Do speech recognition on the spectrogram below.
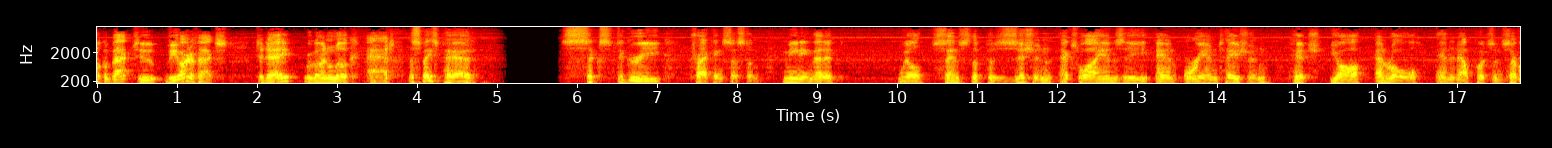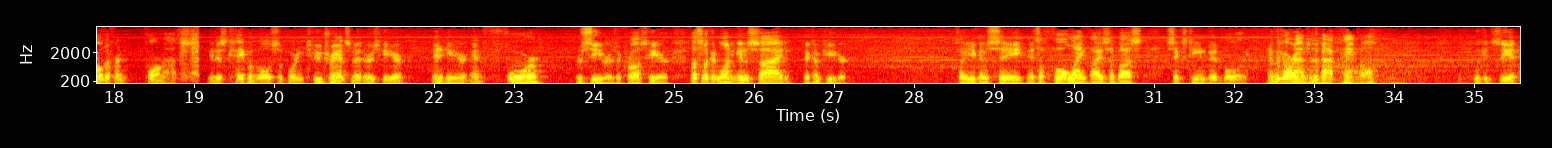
Welcome back to VRtifacts. Today we're going to look at the SpacePad 6 degree tracking system, meaning that it will sense the position X, Y, and Z and orientation, pitch, yaw, and roll, and it outputs in several different formats. It is capable of supporting two transmitters here and here and four receivers across here. Let's look at one inside the computer. So you can see it's a full-length ISA bus 16-bit board. And if we go around to the back panel, we can see it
